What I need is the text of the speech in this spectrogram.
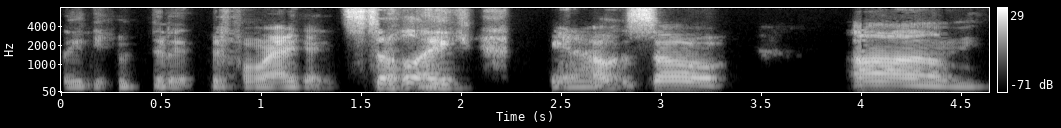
lady who did it before I did? So like you know, so um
